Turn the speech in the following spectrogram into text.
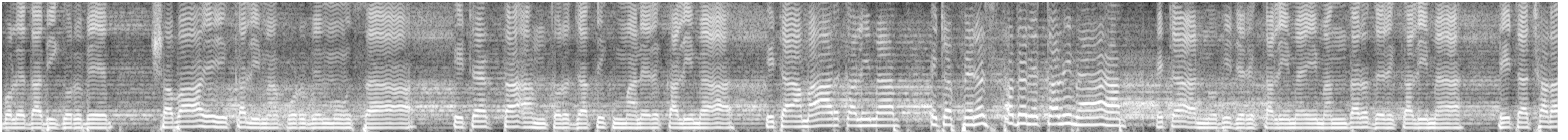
বলে দাবি করবে, সবাই কালিমা পড়বে মুসা। এটা একটা আন্তর্জাতিক মানের কালিমা। এটা আমার কালিমা, এটা ফেরেস্তাদের কালিমা, এটা নবীদের কালিমা, ইমানদারদের কালিমা। এটা ছাড়া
